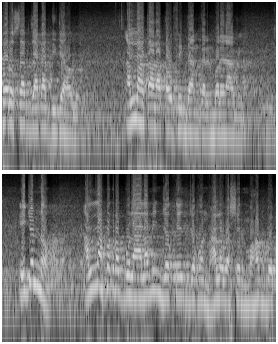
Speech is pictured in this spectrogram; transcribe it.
ফরস তার জাকাত দিতে হবে। আল্লাহ তালা তৌফিক দান করেন, বলেন আমি এই জন্য আল্লাহ ফকরব্বুল আলমিন যোকে যখন ভালোবাসেন মহাব্বত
